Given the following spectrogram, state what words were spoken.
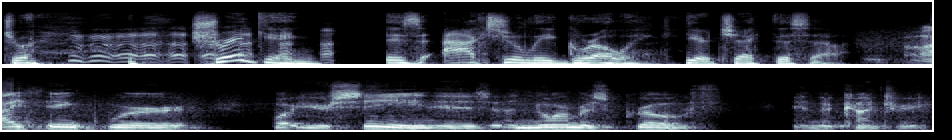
shrinking is actually growing. Here, check this out. I think we're, what you're seeing is enormous growth in the country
